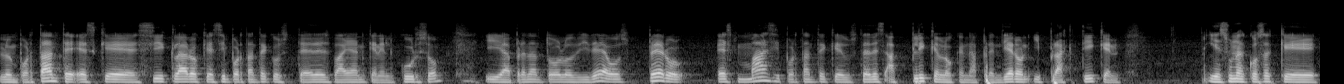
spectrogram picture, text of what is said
Lo importante es que sí, claro que es importante que ustedes vayan que en el curso y aprendan todos los videos, pero es más importante que ustedes apliquen lo que aprendieron y practiquen. Y es una cosa que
